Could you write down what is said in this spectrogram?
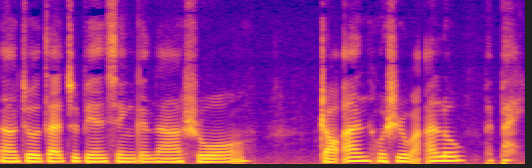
那就在这边先跟大家说。早安，或是晚安喽，拜拜。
